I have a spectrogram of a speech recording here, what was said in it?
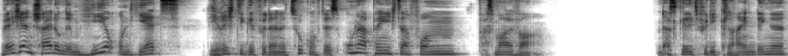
welche Entscheidung im Hier und Jetzt die richtige für deine Zukunft ist, unabhängig davon, was mal war. Das gilt für die kleinen Dinge,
